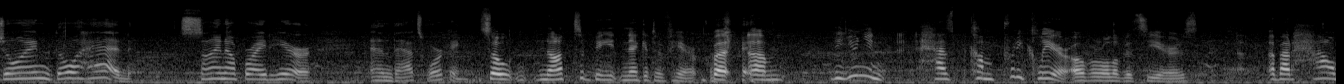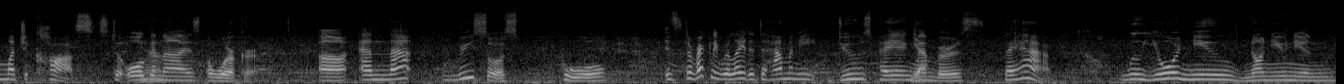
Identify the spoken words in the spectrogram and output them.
join? Go ahead. Sign up right here. And that's working. So, not to be negative here, but Okay. um, the union has become pretty clear over all of its years about how much it costs to organize a worker. Uh, and that resource pool is directly related to how many dues paying Yeah. members they have. Will your new non union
